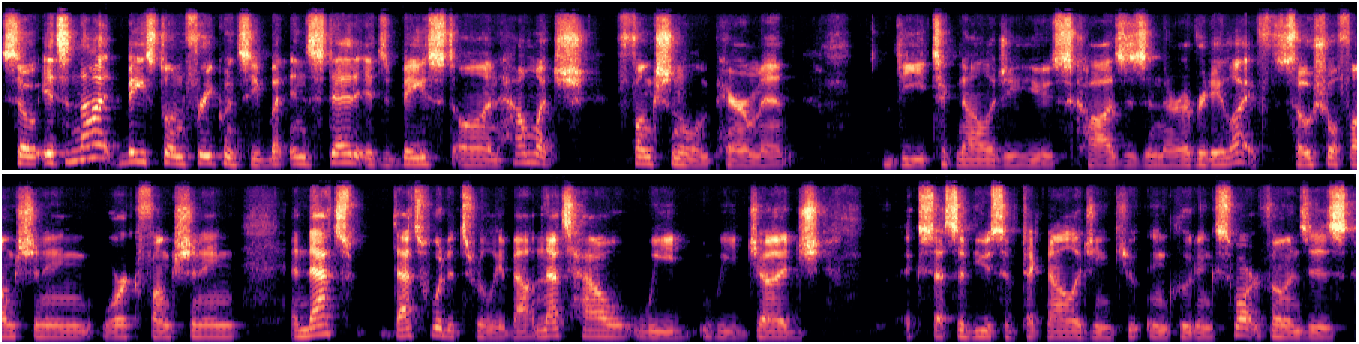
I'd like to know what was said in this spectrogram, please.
so it's not based on frequency, but instead it's based on how much functional impairment the technology use causes in their everyday life social functioning work functioning and that's that's what it's really about and that's how we we judge excessive use of technology including smartphones is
